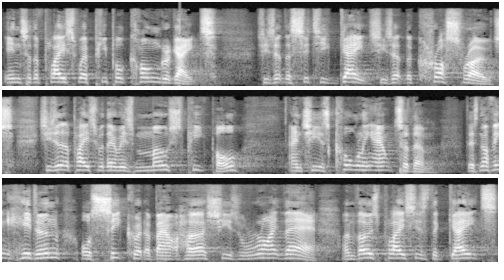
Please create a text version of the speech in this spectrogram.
into the place where people congregate. She's at the city gate. She's at the crossroads. She's at the place where there is most people and she is calling out to them. There's nothing hidden or secret about her. She's right there. And those places, the gates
